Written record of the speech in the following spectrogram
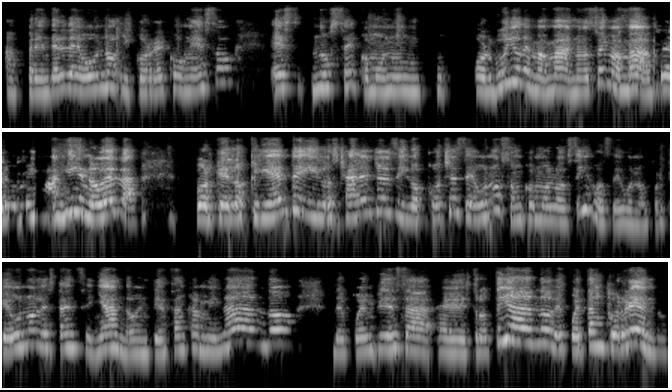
aprender de uno y correr con eso. Es, no sé, como un, orgullo de mamá, no soy mamá, pero me imagino, ¿verdad? Porque los clientes y los challengers y los coches de uno son como los hijos de uno, porque uno le está enseñando, empiezan caminando, después empieza eh, troteando, después están corriendo.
